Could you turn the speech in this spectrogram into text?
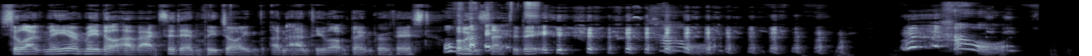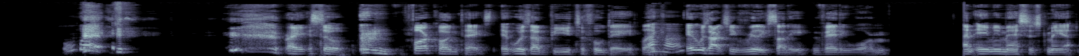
So I may or may not have accidentally joined an anti-lockdown protest on Saturday. How? How? What? right, so for context, it was a beautiful day. Like Uh-huh. it was actually really sunny, very warm. And Amy messaged me at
